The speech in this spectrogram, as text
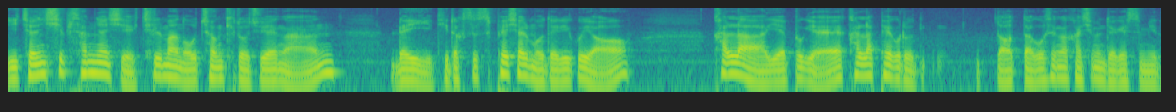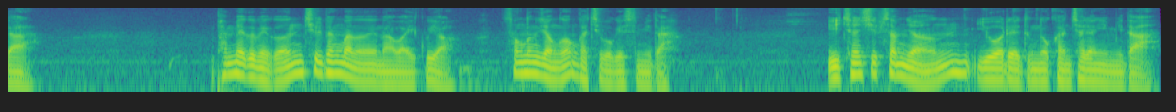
2013년식 7만 5천 킬로 주행한 레이 디럭스 스페셜 모델이고요. 칼라 예쁘게 칼라팩으로 넣었다고 생각하시면 되겠습니다. 판매 금액은 700만 원에 나와 있고요. 성능 점검 같이 보겠습니다. 2013년 6월에 등록한 차량입니다.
